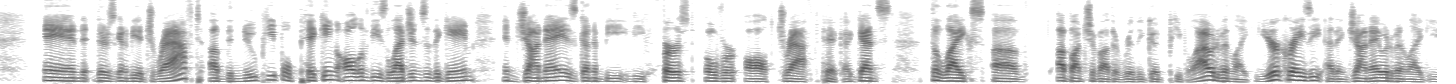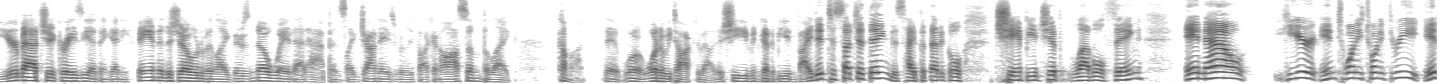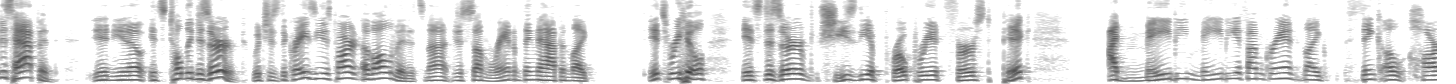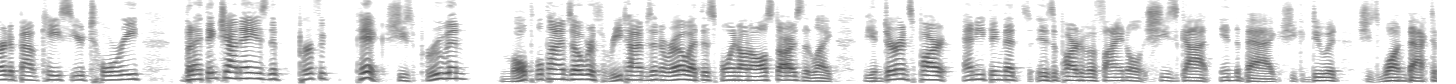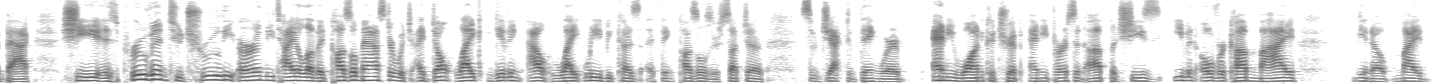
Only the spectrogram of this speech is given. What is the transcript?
And there's going to be a draft of the new people picking all of these legends of the game. And Jonna is going to be the first overall draft pick against the likes of a bunch of other really good people. I would have been like, "You're crazy." I think Jonna would have been like, "You're batshit crazy." I think any fan of the show would have been like, "There's no way that happens." Like Jonna is really fucking awesome, but like, come on, what, what are we talking about? Is she even going to be invited to such a thing? This hypothetical championship level thing, and now here in 2023, it has happened. And you know, it's totally deserved, which is the craziest part of all of it. It's not just some random thing that happened. Like, it's real. It's deserved. She's the appropriate first pick. I'd maybe, maybe if I'm Grant, like think a, hard about Casey or Tori, but I think Jonna is the perfect pick. She's proven multiple times over, three times in a row at this point on All Stars that like the endurance part, anything that is a part of a final, she's got in the bag. She could do it. She's won back to back. She is proven to truly earn the title of a puzzle master, which I don't like giving out lightly because I think puzzles are such a subjective thing where anyone could trip any person up, but she's even overcome my, you know, my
